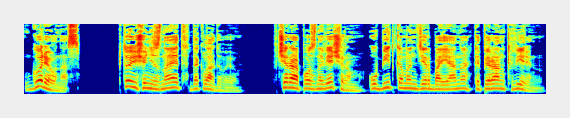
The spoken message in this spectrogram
Горе у нас. Кто еще не знает, докладываю. Вчера поздно вечером убит командир Баяна Каперан Квирин.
